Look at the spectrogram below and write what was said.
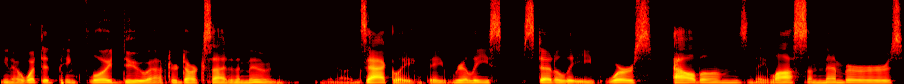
you know, what did Pink Floyd do after Dark Side of the Moon? you know exactly they released steadily worse albums and they lost some members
